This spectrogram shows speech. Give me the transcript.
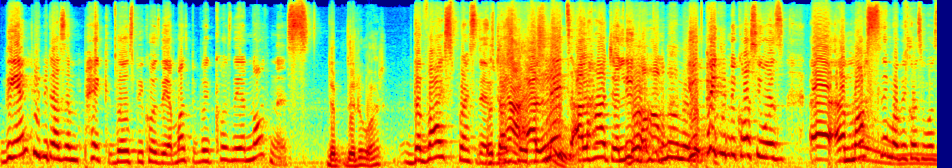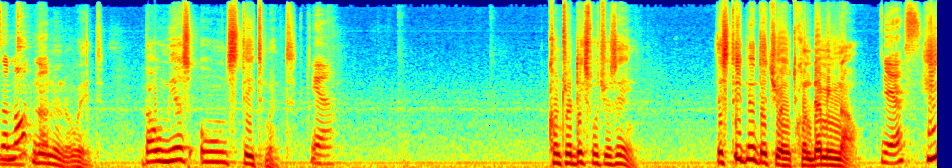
the NPP doesn't pick those because they are Muslim, because they are notness. The, the what? The vice president, But late. Alhaj Ali No, Muhammad. no, no, you picked him because he was uh, a Muslim or because he was a not No, no, no, wait. Bawumia's own statement Yeah. contradicts what you're saying. The statement that you're condemning now, Yes. he,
